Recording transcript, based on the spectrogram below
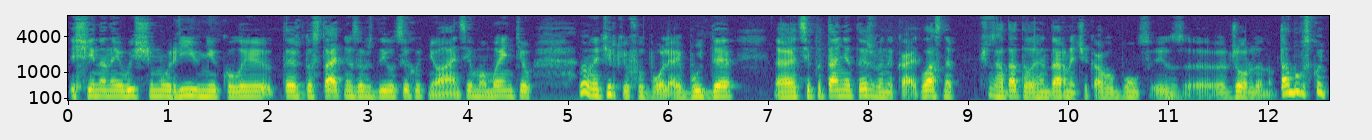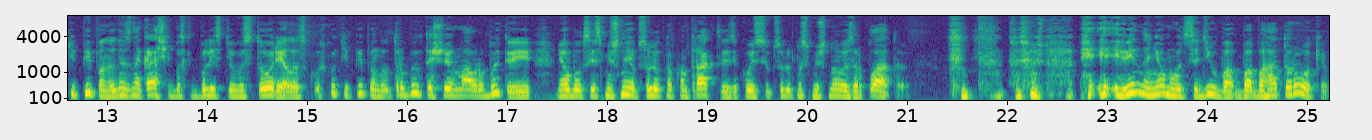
і ще й на найвищому рівні, коли теж достатньо завжди у цих от нюансів, моментів, ну не тільки в футболі, а й будь-де е, ці питання теж виникають. Власне, що згадати легендарний Чикаго Булс із е, Джорданом. Там був Скотті Піпен, один з найкращих баскетболістів в історії, але Скотті Піпен робив те, що він мав робити, і в нього був цей смішний абсолютно контракт з якоюсь абсолютно смішною зарплатою. І він на ньому сидів багато років.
